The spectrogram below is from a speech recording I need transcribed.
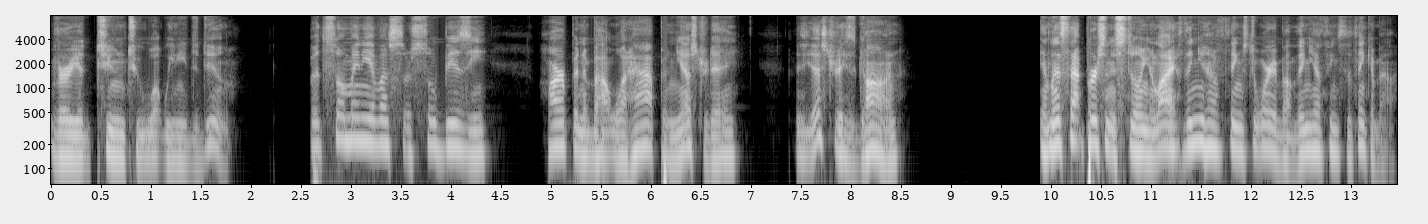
very attuned to what we need to do. But so many of us are so busy harping about what happened yesterday. Yesterday's gone unless that person is still in your life, then you have things to worry about. Then you have things to think about.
